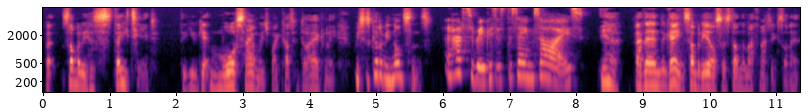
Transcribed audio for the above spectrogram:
But somebody has stated that you get more sandwich by cutting diagonally, which has got to be nonsense. it has to be because it's the same size Yeah. And then again, somebody else has done the mathematics on it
